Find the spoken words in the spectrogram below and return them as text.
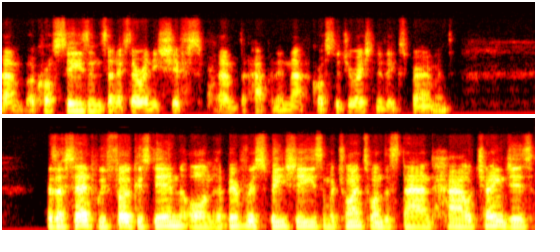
um, across seasons and if there are any shifts um, that happen in that across the duration of the experiment. As I said, we focused in on herbivorous species and we're trying to understand how changes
